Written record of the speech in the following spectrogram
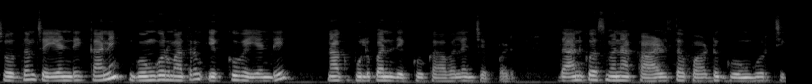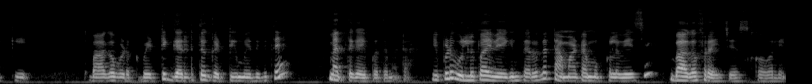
చూద్దాం చేయండి కానీ గోంగూర మాత్రం ఎక్కువ వేయండి. నాకు పులుపు అనేది ఎక్కువ కావాలని చెప్పాడు. దానికోసమని ఆ కాళ్ళతో పాటు గోంగూర చిక్కి బాగా ఉడకబెట్టి గరిటతో గట్టిగా మెదిపితే మెత్తగా అయిపోతామట ఇప్పుడు ఉల్లిపాయ వేగిన తర్వాత టమాటా ముక్కలు వేసి బాగా ఫ్రై చేసుకోవాలి.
